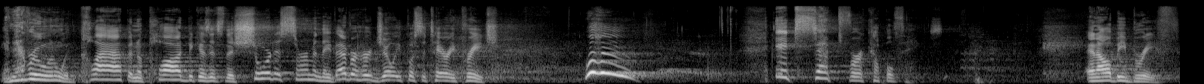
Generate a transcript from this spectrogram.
And everyone would clap and applaud because it's the shortest sermon they've ever heard Joey Pusateri preach except for a couple things. And I'll be brief.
